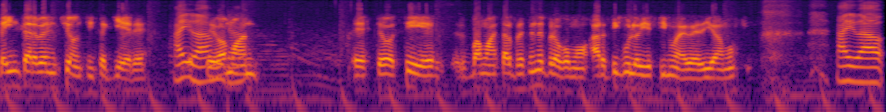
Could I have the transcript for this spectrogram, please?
de intervención, si se quiere. Ahí va. Este, vamos a, este, sí, vamos a estar presentes, pero como artículo 19, digamos. Ahí va.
